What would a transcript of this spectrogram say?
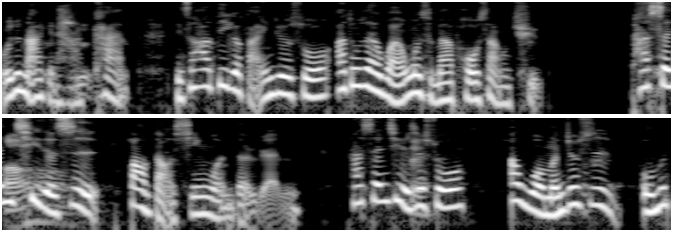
我就拿给他看，你知道他第一个反应就是说，啊，都在玩，为什么要 po 上去？他生气的是报道新闻的人，他生气的是说。啊，我们就是我们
